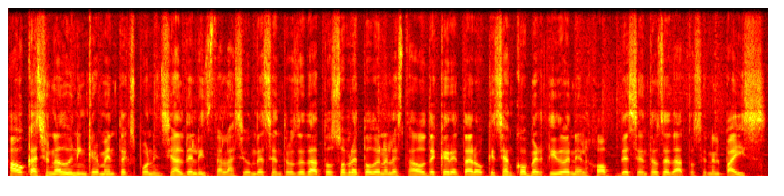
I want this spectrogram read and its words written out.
ha ocasionado un incremento exponencial de la instalación de centros de datos, sobre todo en el estado de Querétaro, que se han convertido en el hub de centros de datos en el país.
